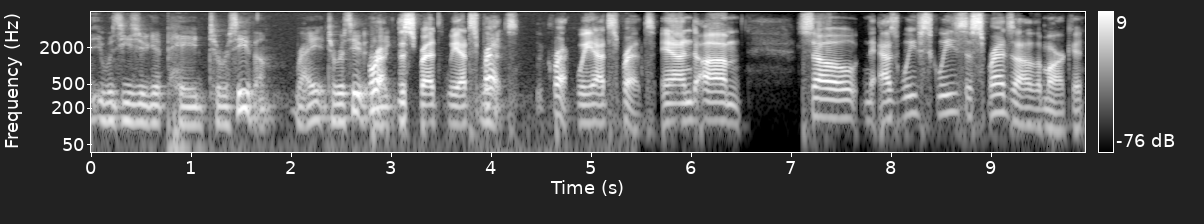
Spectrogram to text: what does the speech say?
it was easier to get paid to receive them, right? To receive it. Correct. Like, the spreads we had spreads. Right. Correct. We had spreads, and um, so as we've squeezed the spreads out of the market,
